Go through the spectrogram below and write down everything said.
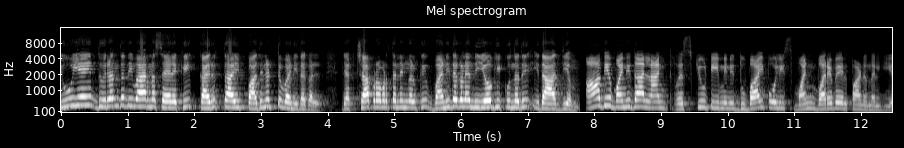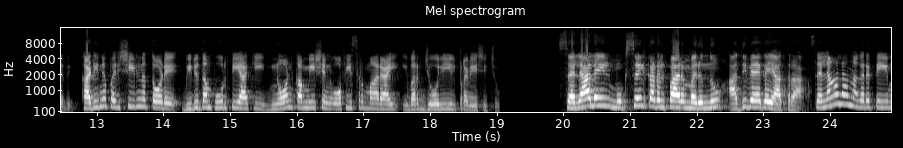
യു എ ദുരന്ത നിവാരണ സേനയ്ക്ക് കരുത്തായി പതിനെട്ട് വനിതകൾ. രക്ഷാപ്രവർത്തനങ്ങൾക്ക് വനിതകളെ നിയോഗിക്കുന്നത് ഇതാദ്യം. ആദ്യ വനിതാ ലാൻഡ് റെസ്ക്യൂ ടീമിന് ദുബായ് പോലീസ് വൻ വരവേൽപ്പാണ് നൽകിയത്. കഠിന പരിശീലനത്തോടെ ബിരുദം പൂർത്തിയാക്കി നോൺ കമ്മീഷൻ ഓഫീസർമാരായി ഇവർ ജോലിയിൽ പ്രവേശിച്ചു. സലാലയിൽ മുക്സൈൽ കടൽപ്പാരം വരുന്നു അതിവേഗ യാത്ര. സെലാല നഗരത്തെയും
